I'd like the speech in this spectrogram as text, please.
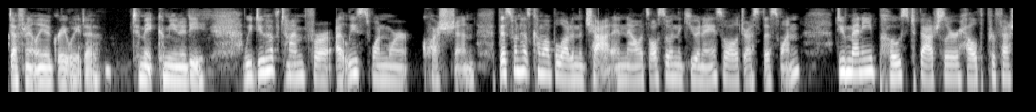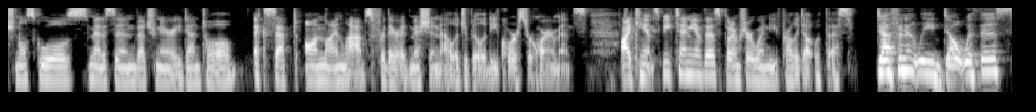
definitely a great way to to make community. We do have time for at least one more question. This one has come up a lot in the chat and now it's also in the Q&A, so I'll address this one. Do many post-bachelor health professional schools, medicine, veterinary, dental, accept online labs for their admission eligibility course requirements? I can't speak to any of this, but I'm sure Wendy you've probably dealt with this. Definitely dealt with this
